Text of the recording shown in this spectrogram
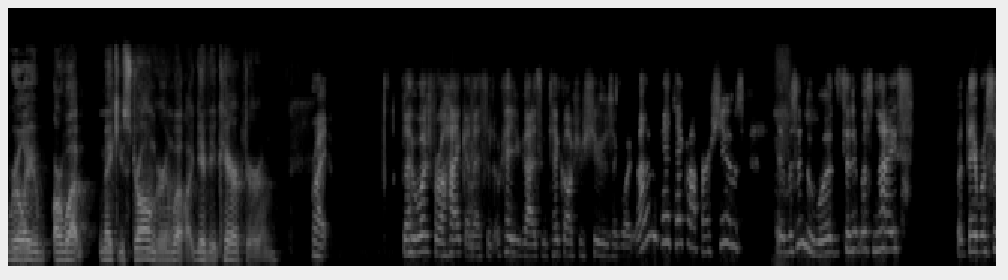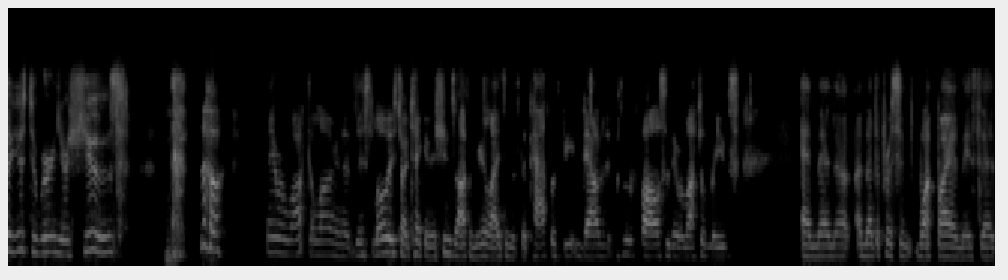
really are what make you stronger and what like, give you character and Right. So I went for a hike and I said, okay, you guys can take off your shoes. And going, oh, we can't take off our shoes. It was in the woods and it was nice, but they were so used to wearing your shoes. Mm. so they were walking along and they slowly started taking their shoes off and realizing that the path was beaten down and it was in the fall, so there were lots of leaves. And then uh, another person walked by and they said,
